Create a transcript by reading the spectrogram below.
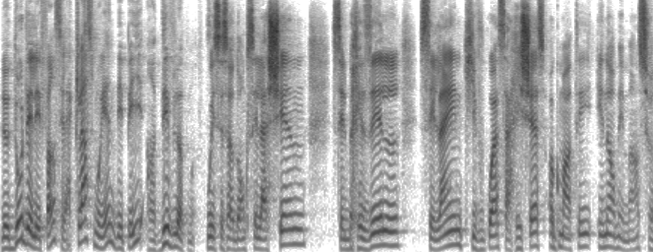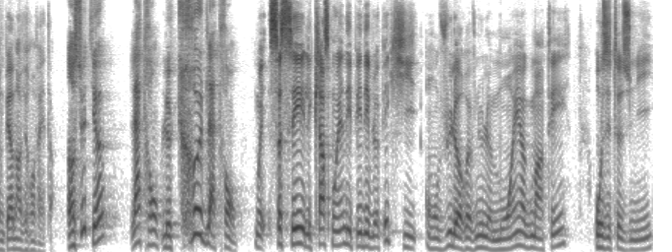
Le dos de l'éléphant, c'est la classe moyenne des pays en développement. Oui, c'est ça. Donc, c'est la Chine, c'est le Brésil, c'est l'Inde qui voit sa richesse augmenter énormément sur une période d'environ 20 ans. Ensuite, il y a la trompe, le creux de la trompe. Oui, ça, c'est les classes moyennes des pays développés qui ont vu leur revenu le moins augmenter aux États-Unis,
